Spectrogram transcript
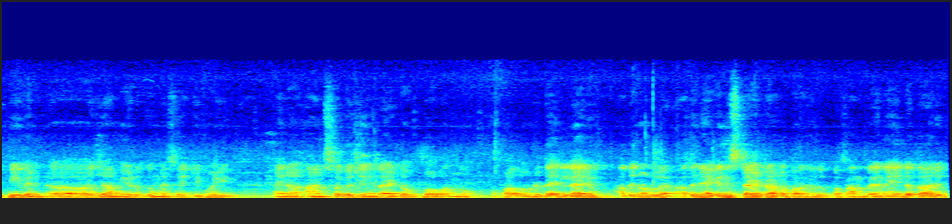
ഇപ്പൊ ഈവൻ ജാമ്യം എടുക്കും എസ് ഐ ടി പോയി അതിന് ആൻസർ ചെയ്യുന്നതായിട്ട് ഇപ്പോൾ വന്നു. അപ്പൊ അതുകൊണ്ടിട്ട് എല്ലാവരും അതിനുള്ള അതിനെ അഗൈൻസ്റ്റ് ആയിട്ടാണ് പറഞ്ഞത്. ഇപ്പൊ സാന്ദ്രേനെ അതിന്റെ അകത്ത് ആരും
